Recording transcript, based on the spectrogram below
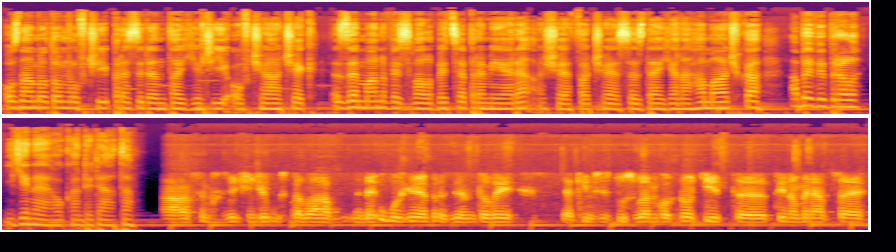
Oznámil to mluvčí prezidenta Jiří Ovčáček. Zeman vyzval vicepremiéra a šéfa ČSSD Jana Hamáčka, aby vybral vybral jiného kandidáta. A jsem přesvědčen, že ústava neumožňuje prezidentovi jakýmsi způsobem hodnotit eh, ty nominace.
